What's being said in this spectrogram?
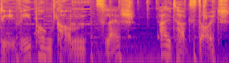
dw.com/alltagsdeutsch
